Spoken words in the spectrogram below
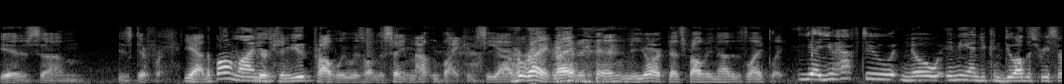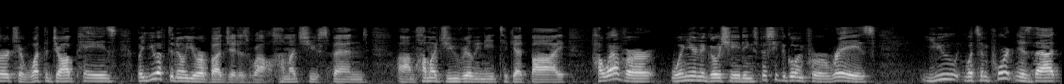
is um, is different. Yeah, the bottom line is Your is commute probably was on the same mountain bike in Seattle. Right, right. And in New York, that's probably not as likely. Yeah, you have to know, in the end, you can do all this research of what the job pays, but you have to know your budget as well, how much you spend, um, how much you really need to get by. However, when you're negotiating, especially if you're going for a raise, you, what's important is that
